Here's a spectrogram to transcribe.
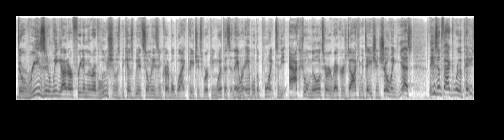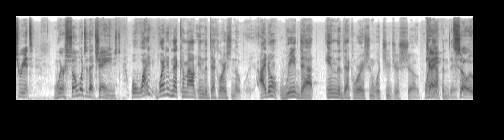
The reason we got our freedom in the revolution was because we had so many of these incredible black patriots working with us, and they were able to point to the actual military records documentation showing, yes, these in fact were the patriots. Where so much of that changed. Well, why, why didn't that come out in the Declaration, though? I don't read that in the Declaration, what you just showed. What Okay, happened there? So, uh,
